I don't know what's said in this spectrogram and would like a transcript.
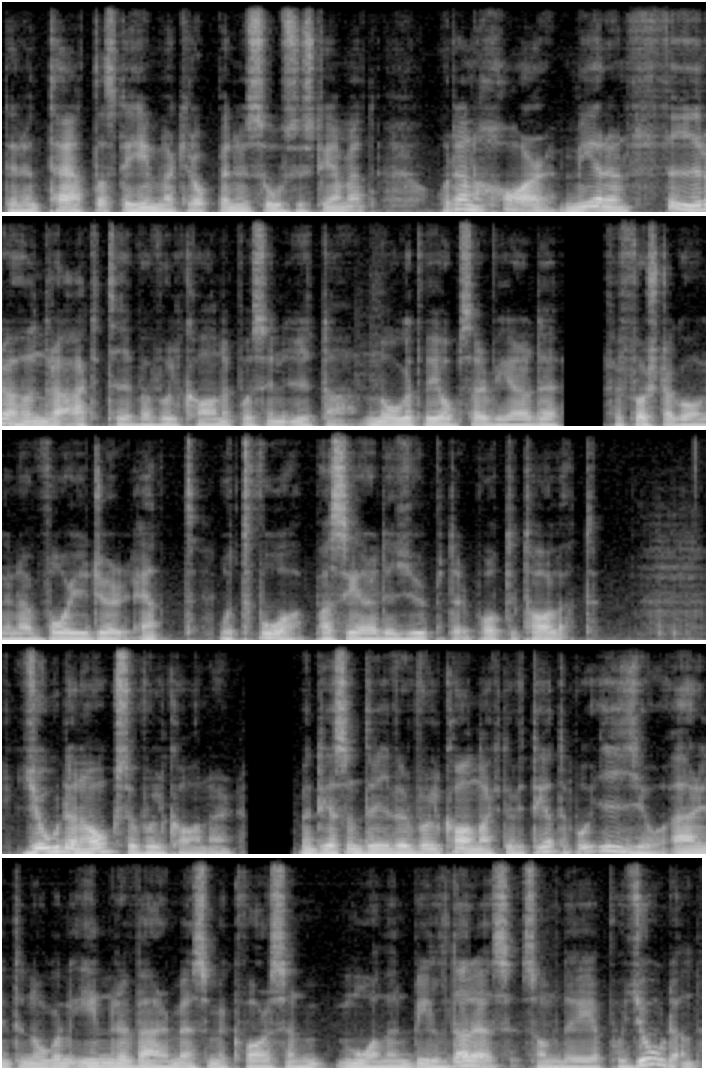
Det är den tätaste himlakroppen i solsystemet och den har mer än 400 aktiva vulkaner på sin yta, något vi observerade för första gången när Voyager 1 och 2 passerade Jupiter på 80-talet. Jorden har också vulkaner, men det som driver vulkanaktiviteten på Io är inte någon inre värme som är kvar sedan månen bildades som det är på jorden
